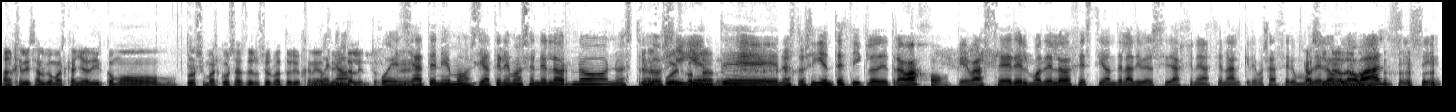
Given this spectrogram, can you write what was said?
Ángeles, ¿algo más que añadir como próximas cosas del Observatorio Generación y Talento? Pues ¿eh? ya tenemos, ya tenemos en el horno nuestro siguiente, nuestro siguiente ciclo de trabajo, que va a ser el modelo de gestión de la diversidad generacional. Queremos hacer un modelo global, sí, sí.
